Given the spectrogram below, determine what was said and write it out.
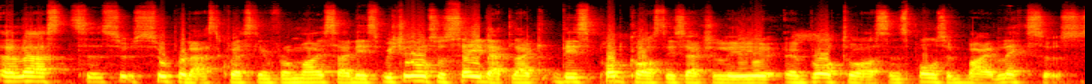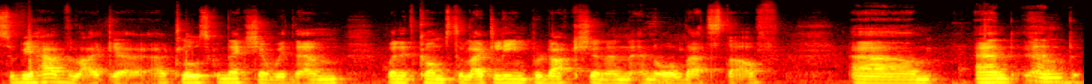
a last su- super last question from my side is we should also say that like this podcast is actually uh, brought to us and sponsored by Lexus so we have like a, a close connection with them when it comes to like lean production and, and all that stuff um, and Yeah. and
